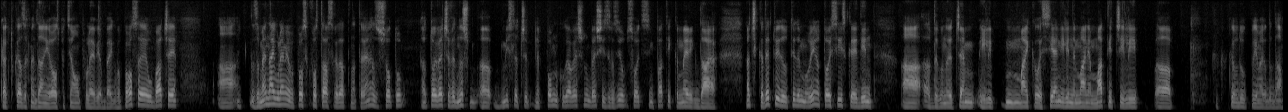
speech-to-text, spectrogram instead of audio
както казахме, Дани Рол специално по левия бек. Въпросът е обаче, а, за мен най-големия въпрос е какво става в средата на терена, защото а, той вече веднъж, а, мисля, че не помня кога беше, но беше изразил своите симпатии към Ерик Дайер. Значи, където и да отиде Морино, той си иска един, а, да го наречем, или Майкъл Есиен, или Неманя Матич, или а, какъв друг пример да дам?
